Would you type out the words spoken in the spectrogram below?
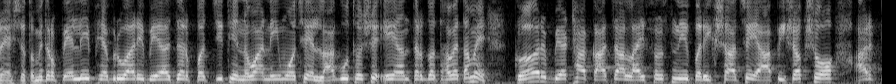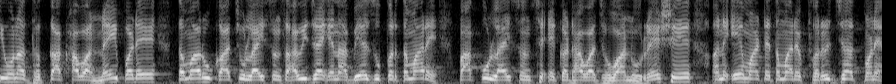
રહેશે. તો મિત્રો, પહેલી ફેબ્રુઆરી બે હજાર પચીસથી નવા નિયમો છે, લાગુ થશે એ અંતર્ગત હવે તમે ઘર બેઠા કાચા લાયસન્સની પરીક્ષા છે એ આપી શકશો. આરટીઓના ધક્કા ખાવા નહીં પડે, તમારું કાચું લાયસન્સ આવી જાય, એના બેઝ ઉપર તમારે પાકું લાયસન્સ છે એ કઢાવવા જવાનું રહેશે અને એ માટે તમારે ફરજિયાતપણે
